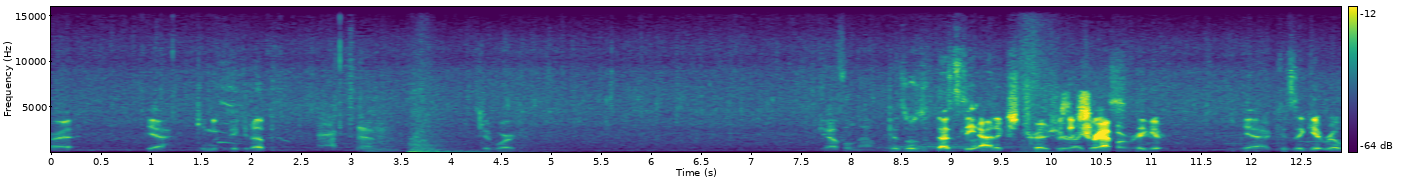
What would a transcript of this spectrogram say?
All right. Yeah. Can you pick it up? Good work. Careful now. Because those that's the addict's treasure. There's a I trap guess. over they here. get. Yeah, because they get real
